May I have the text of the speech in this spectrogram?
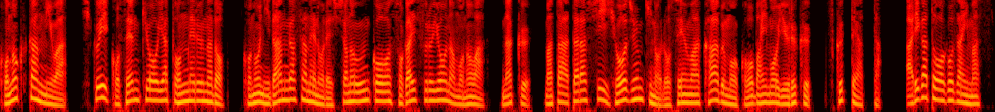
この区間には、低い古線橋やトンネルなど、この二段重ねの列車の運行を阻害するようなものはなく、また新しい標準機の路線はカーブも勾配も緩く作ってあった。ありがとうございます。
